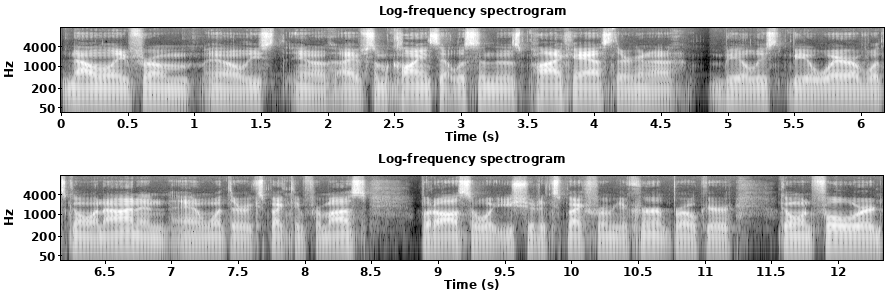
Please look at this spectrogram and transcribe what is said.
Not only from you know at least you know I have some clients that listen to this podcast. They're going to be at least be aware of what's going on and and what they're expecting from us, but also what you should expect from your current broker going forward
